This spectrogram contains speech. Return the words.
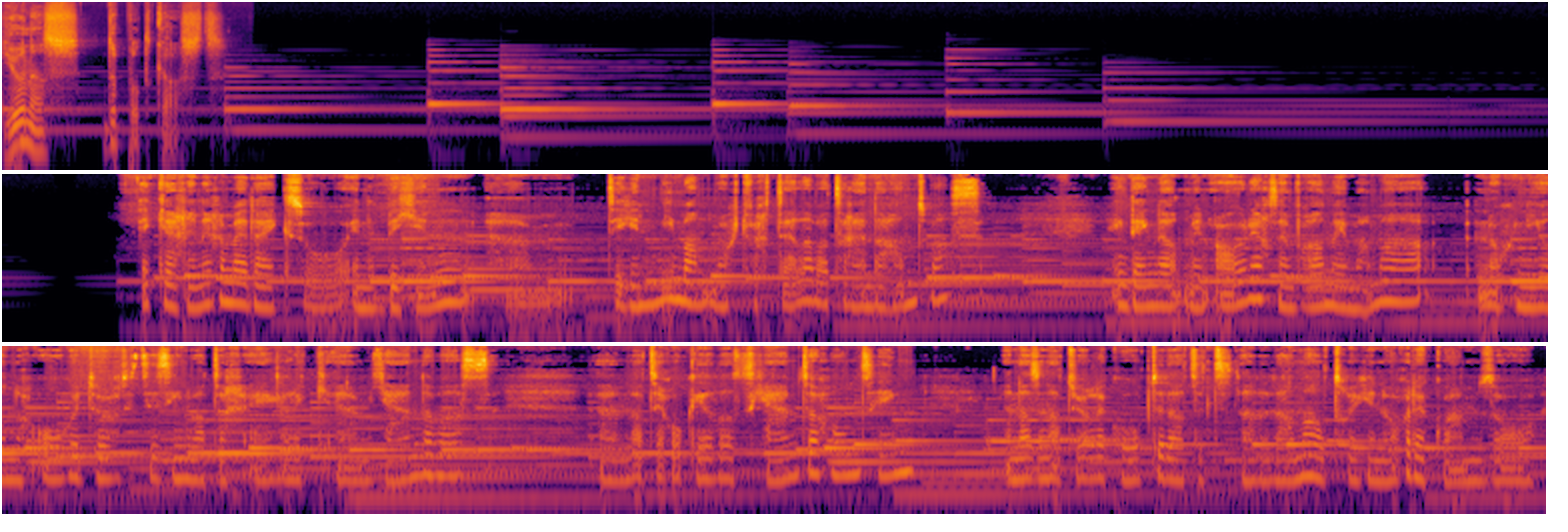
Jonas, de podcast. Ik herinner me dat ik zo in het begin ehm, tegen niemand mocht vertellen wat er aan de hand was. Ik denk dat mijn ouders en vooral mijn mama nog niet onder ogen durfden te zien wat er eigenlijk ehm, gaande was. Ehm, dat er ook heel veel schaamte rondhing. En dat ze natuurlijk hoopten dat het, dat het allemaal terug in orde kwam. Zo.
